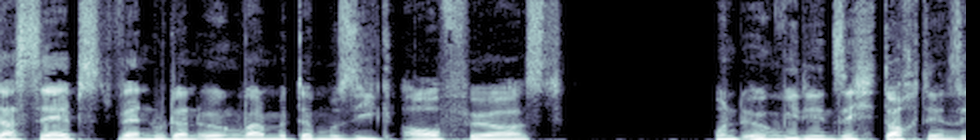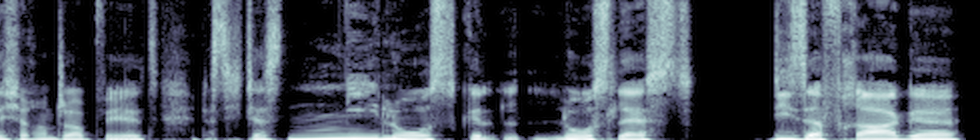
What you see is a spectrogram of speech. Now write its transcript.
dass selbst wenn du dann irgendwann mit der Musik aufhörst und irgendwie den sich doch den sicheren Job wählst, dass sich das nie los, loslässt, dieser Frage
